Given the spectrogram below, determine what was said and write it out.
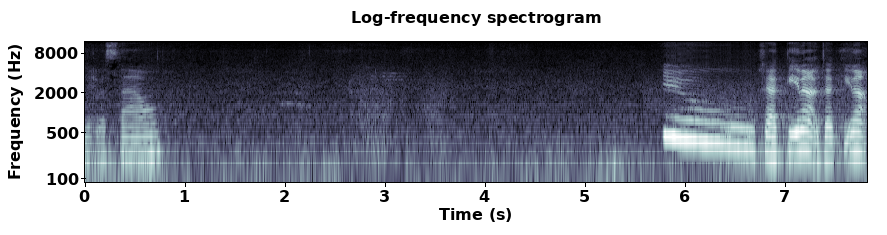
Mẹ là sao? Iu, chà kỹ nè chà kỹ nè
